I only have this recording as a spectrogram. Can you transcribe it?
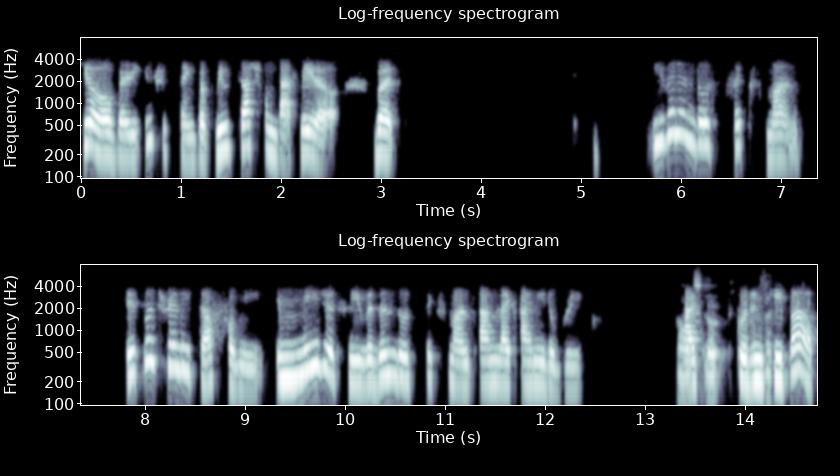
here very interesting. But we'll touch on that later. But even in those six months, it was really tough for me. Immediately within those six months, I'm like, I need a break. Oh, I so couldn't it, keep up.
